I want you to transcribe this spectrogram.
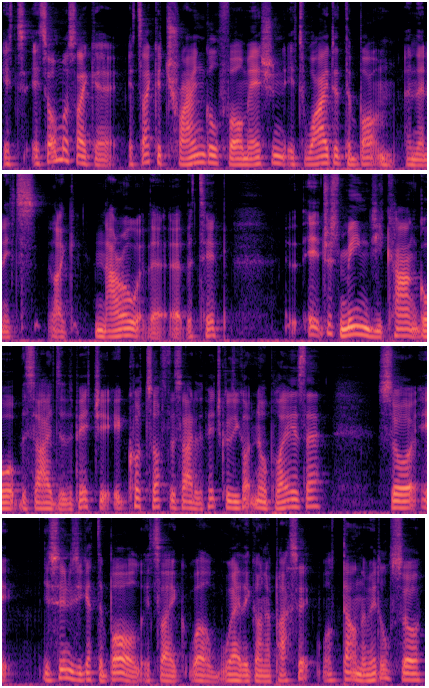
it's it's almost like a it's like a triangle formation. It's wide at the bottom and then it's like narrow at the at the tip. It just means you can't go up the sides of the pitch. It, it cuts off the side of the pitch because you've got no players there. So it, as soon as you get the ball, it's like, well, where are they going to pass it? Well, down the middle. So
